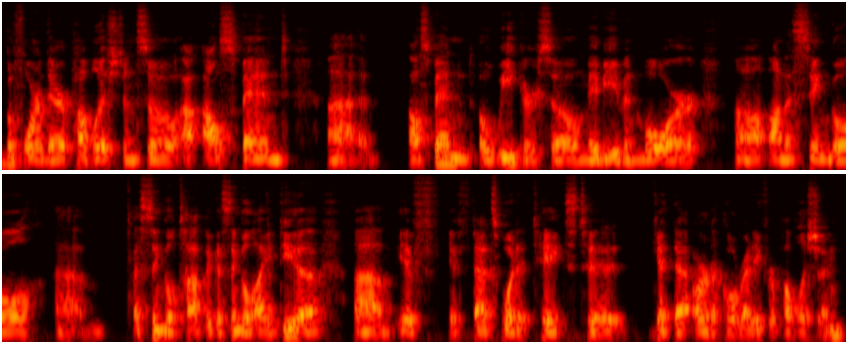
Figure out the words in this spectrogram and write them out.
before they're published. And so I'll spend uh, I'll spend a week or so, maybe even more, uh, on a single um, a single topic, a single idea, um, if if that's what it takes to get that article ready for publishing.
